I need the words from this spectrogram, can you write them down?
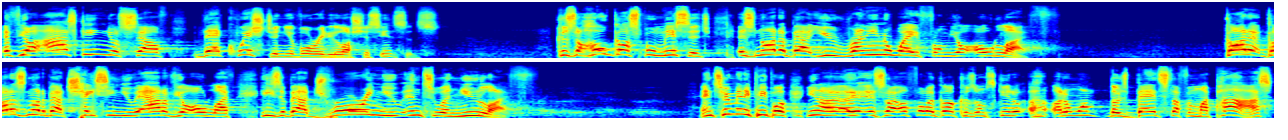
If you're asking yourself that question, you've already lost your senses. Because the whole gospel message is not about you running away from your old life. God, God is not about chasing you out of your old life, He's about drawing you into a new life. And too many people, you know, it's like, I'll follow God because I'm scared. I don't want those bad stuff in my past,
